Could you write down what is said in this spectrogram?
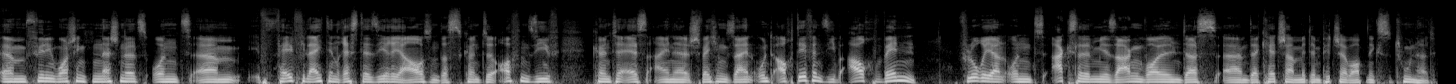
ähm, für die Washington Nationals und ähm, fällt vielleicht den Rest der Serie aus und das könnte offensiv, könnte es eine Schwächung sein und auch defensiv, auch wenn Florian und Axel mir sagen wollen, dass ähm, der Catcher mit dem Pitcher überhaupt nichts zu tun hat.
